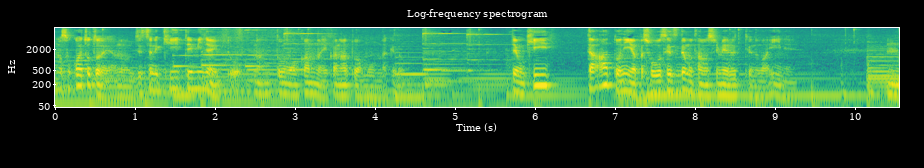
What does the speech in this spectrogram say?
まあ、そこはちょっとねあの実際に聞いてみないと何とも分かんないかなとは思うんだけど。でも聞いた後にやっぱ小説でも楽しめるっていうのはいいね。うんうんうん。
